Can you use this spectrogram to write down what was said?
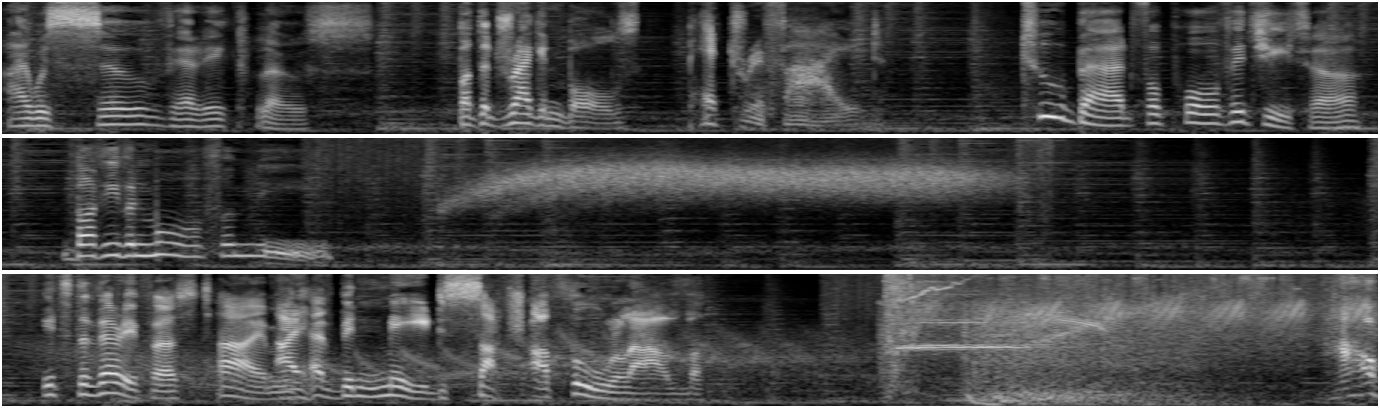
I was so very close. But the Dragon Ball's petrified. Too bad for poor Vegeta, but even more for me. It's the very first time I have been made such a fool of. How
